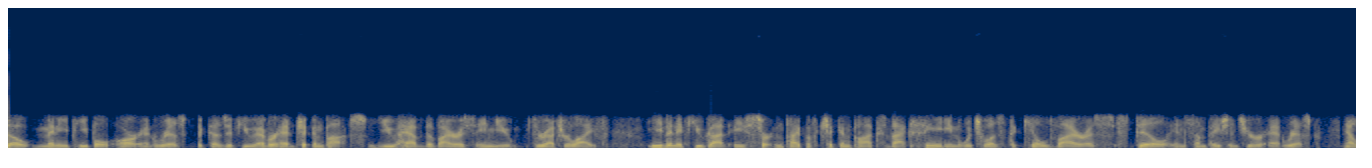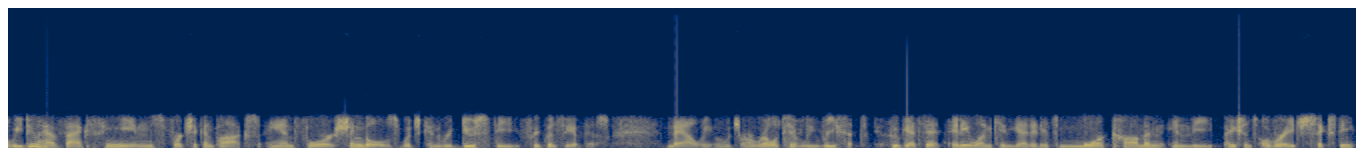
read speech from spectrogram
So many people are at risk because if you ever had chickenpox, you have the virus in you throughout your life even if you got a certain type of chickenpox vaccine, which was the killed virus, still in some patients you're at risk. Now, we do have vaccines for chickenpox and for shingles, which can reduce the frequency of this now, which are relatively recent. Who gets it? Anyone can get it. It's more common in the patients over age 60.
